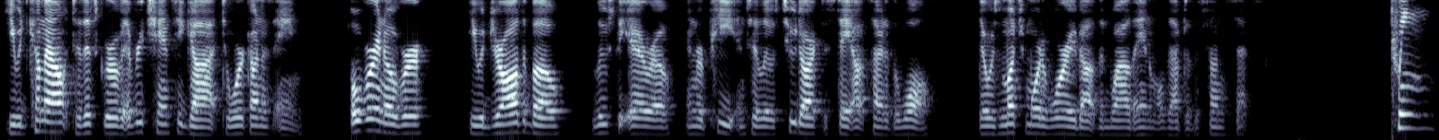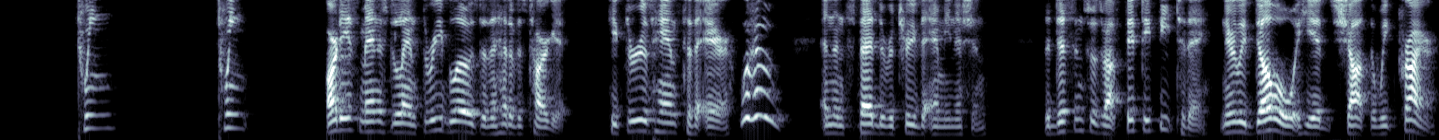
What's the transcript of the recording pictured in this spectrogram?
He would come out to this grove every chance he got to work on his aim. Over and over, he would draw the bow, loose the arrow, and repeat until it was too dark to stay outside of the wall. There was much more to worry about than wild animals after the sun sets. Twing! Twing! Twing! Artius managed to land three blows to the head of his target. He threw his hands to the air, woohoo, and then sped to retrieve the ammunition. The distance was about 50 feet today, nearly double what he had shot the week prior.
